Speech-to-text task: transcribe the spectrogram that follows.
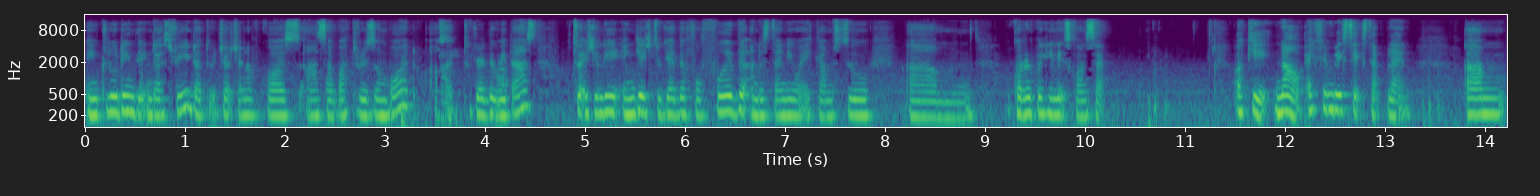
including the industry, Datuk George and of course uh, Sabah Tourism Board uh, together with us to actually engage together for further understanding when it comes to um, quadruple helix concept. Okay, now action-based six-step plan um,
